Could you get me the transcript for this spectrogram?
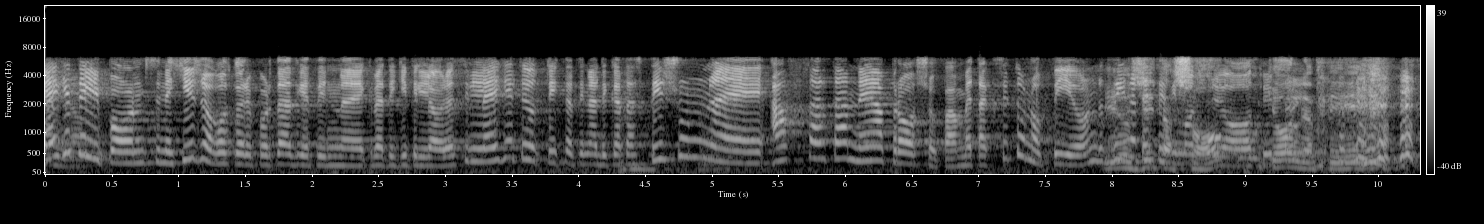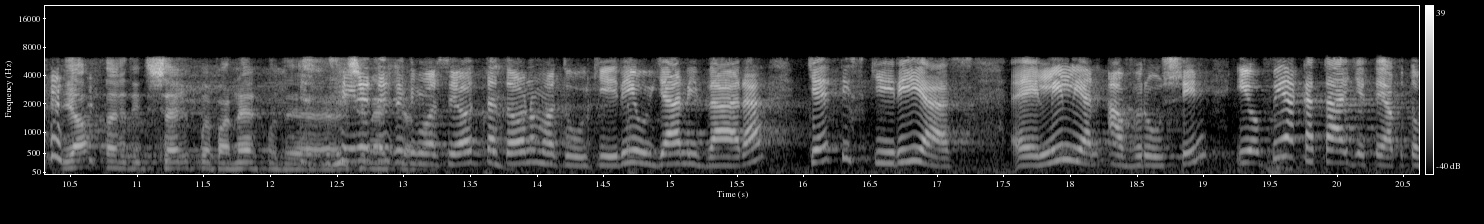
Λέγεται λοιπόν, συνεχίζω εγώ στο ρεπορτάζ για την ε, κρατική τηλεόραση, λέγεται ότι θα την αντικαταστήσουν ε, άφθαρτα νέα πρόσωπα, μεταξύ των οποίων Η δίνεται στη Ροζίτα Σόκου δημοσιότητα. και όλοι αυτοί οι άφθαρτοι της ΕΡΤ που επανέρχονται Δίνεται στη συνέχεια. δημοσιότητα το όνομα του κυρίου Γιάννη Δάρα και της κυρίας ε, Λίλιαν Αυρούσιν, η οποία κατάγεται από το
